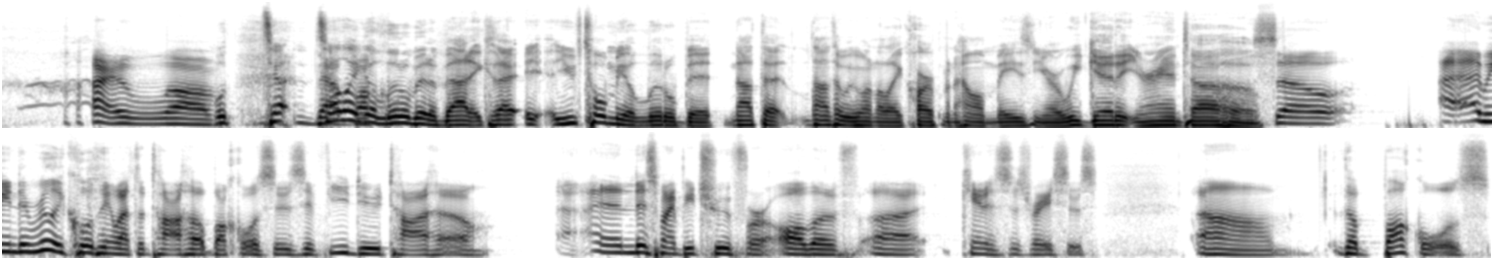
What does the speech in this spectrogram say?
I love. well, tell, tell like a little bit about it because I, you've told me a little bit. Not that, not that we want to like harp on how amazing you are. We get it. You're in Tahoe. So, I I mean, the really cool thing about the Tahoe buckles is if you do Tahoe, and this might be true for all of uh, Candice's races, um, the buckles,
